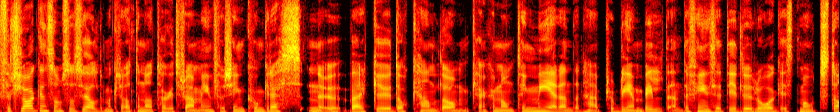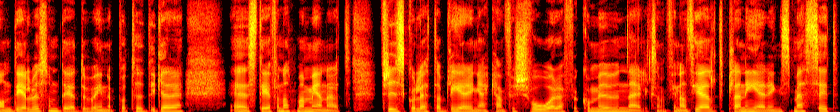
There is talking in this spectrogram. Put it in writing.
förslagen som Socialdemokraterna har tagit fram inför sin kongress nu verkar ju dock handla om kanske någonting mer än den här problembilden. Det finns ett ideologiskt motstånd, delvis som det du var inne på tidigare, eh, Stefan, att man menar att friskoleetableringar kan försvåra för kommuner liksom finansiellt, planeringsmässigt.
